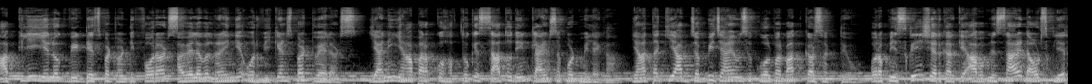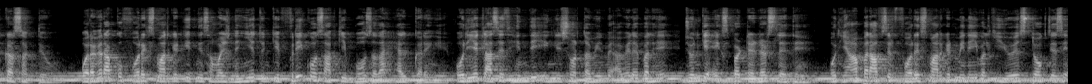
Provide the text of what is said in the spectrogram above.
आपके लिए ये लोग वीकडेज पर 24 फोर आवर्स अवेलेबल रहेंगे और वीकेंड्स पर 12 आवर्स यानी यहाँ पर आपको हफ्तों के सातों दिन क्लाइंट सपोर्ट मिलेगा। यहाँ तक कि आप जब भी चाहें उनसे कॉल पर बात कर सकते हो और अपनी स्क्रीन शेयर करके आप अपने सारे डाउट्स क्लियर कर सकते हो। और अगर आपको फॉरेक्स मार्केट की इतनी समझ नहीं है तो इनके फ्री कोर्स आपकी बहुत ज़्यादा हेल्प करेंगे। और ये क्लासेस हिंदी इंग्लिश और तमिल में अवेलेबल है, जो इनके एक्सपर्ट ट्रेडर्स लेते हैं। और यहाँ पर आप सिर्फ़ फॉरेक्स मार्केट में नहीं, बल्कि यूएस स्टॉक जैसे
